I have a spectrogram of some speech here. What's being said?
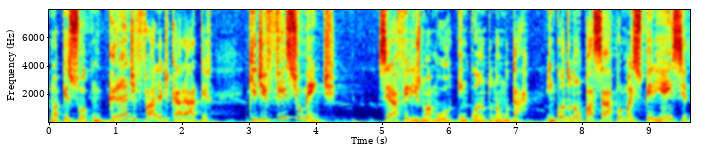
uma pessoa com grande falha de caráter que dificilmente será feliz no amor enquanto não mudar enquanto não passar por uma experiência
